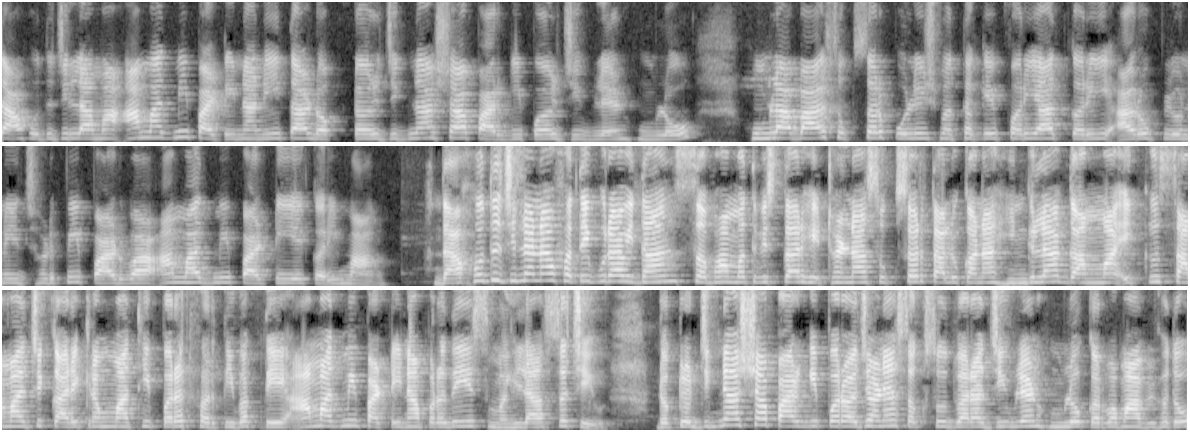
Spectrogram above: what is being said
દાહોદ જિલ્લામાં આમ આદમી પાર્ટીના નેતા ડોક્ટર જિજ્ઞાસા પારગી પર જીવલેણ હુમલો. હુમલા બાદ સુખસર પોલીસ મથકે ફરિયાદ કરી આરોપીઓને ઝડપી પાડવા આમ આદમી પાર્ટીએ કરી માંગ. દાહોદ જિલ્લાના ફતેપુરા વિધાનસભા મત વિસ્તાર હેઠળના સુખસર તાલુકાના હિંગલા ગામમાં એક સામાજિક કાર્યક્રમમાંથી પરત ફરતી વખતે આમ આદમી પાર્ટીના પ્રદેશ મહિલા સચિવ ડોક્ટર જિજ્ઞાસા પારગી પર અજાણ્યા શખ્સો દ્વારા જીવલેણ હુમલો કરવામાં આવ્યો હતો.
